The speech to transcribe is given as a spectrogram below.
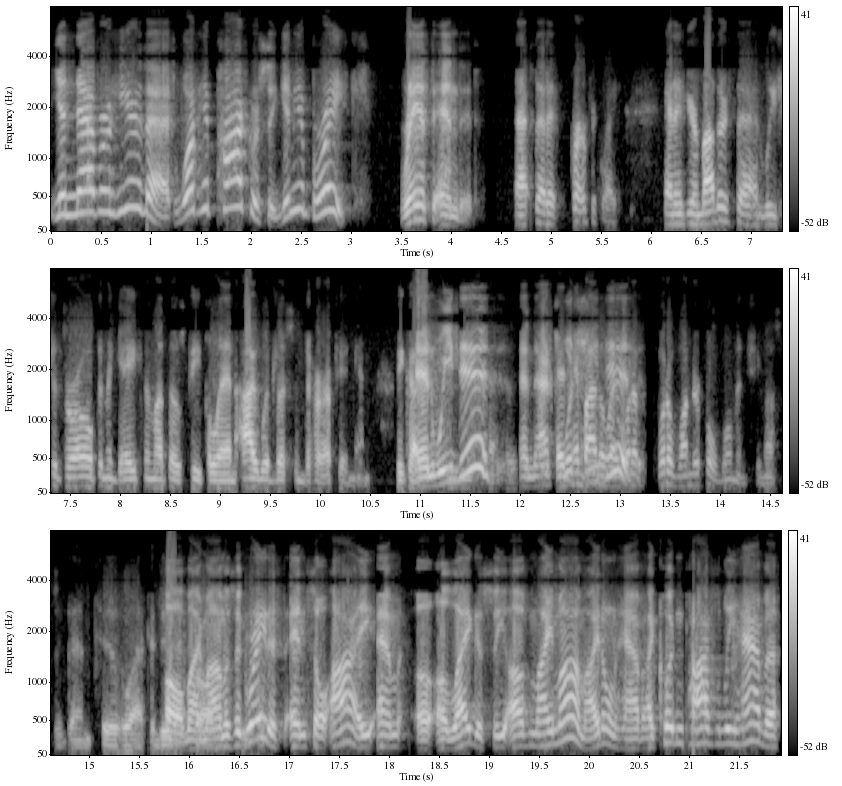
you never hear that. What hypocrisy! Give me a break. Rant ended. That said it perfectly. And if your mother said we should throw open the gates and let those people in, I would listen to her opinion because And we did, and that's And, what and she by the way, did. what a what a wonderful woman she must have been to uh, to do. Oh, my mom is the greatest, and so I am a, a legacy of my mom. I don't have, I couldn't possibly have a,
